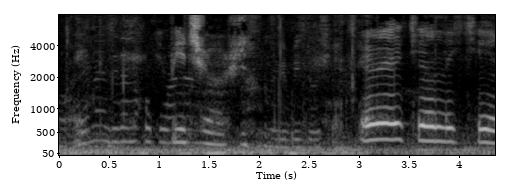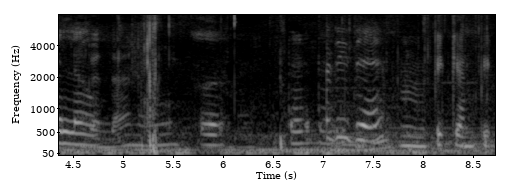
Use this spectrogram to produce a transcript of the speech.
Oh, ayun na, hindi na nakukuha. Pictures. Nag-video siya. And actually kilo. Ganda, ano? Daddy this. Mm, pick yan, pick.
